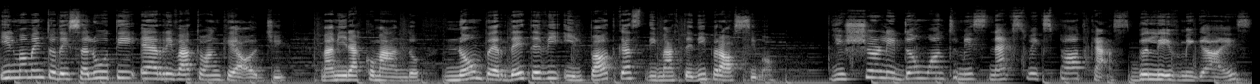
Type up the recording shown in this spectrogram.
Il momento dei saluti è arrivato anche oggi, ma mi raccomando, non perdetevi il podcast di martedì prossimo. You surely don't want to miss next week's podcast, believe me guys.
